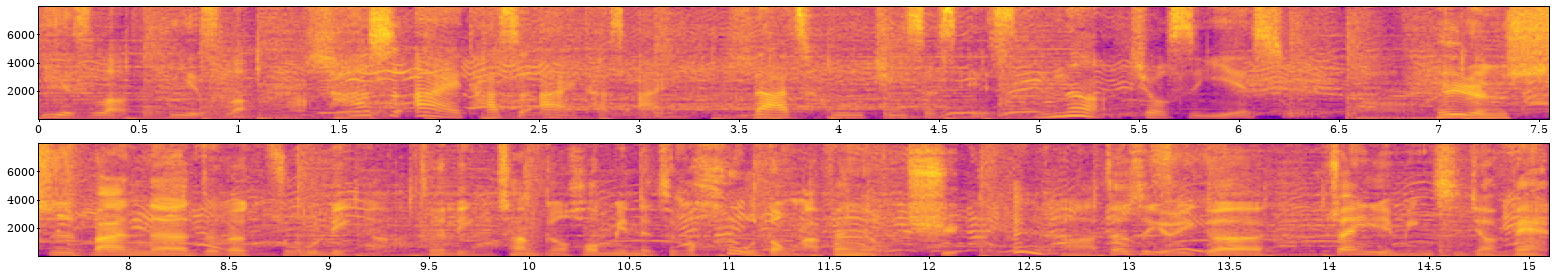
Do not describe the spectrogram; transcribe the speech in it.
He is love, He is love，啊，他是爱，他是爱，他是爱。That's who Jesus is，那就是耶稣。黑人诗班呢，这个主领啊，这个领唱跟后面的这个互动啊，非常有趣。嗯啊，这是有一个专业名词叫 van，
